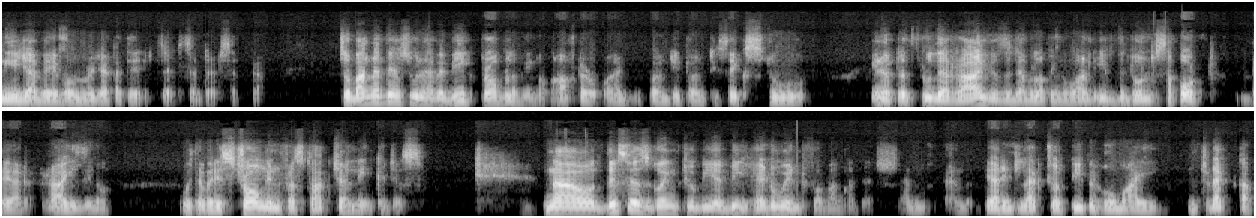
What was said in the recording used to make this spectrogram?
নিয়ে যাবে বা অন্য জায়গাতে এটসেট্রা এটসেট্রা so bangladesh will have a big problem you know after 2026 to you know to, to the rise as a developing world if they don't support their rise you know with a very strong infrastructure linkages. Now this is going to be a big headwind for bangladesh and, and they are intellectual people whom i interact with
